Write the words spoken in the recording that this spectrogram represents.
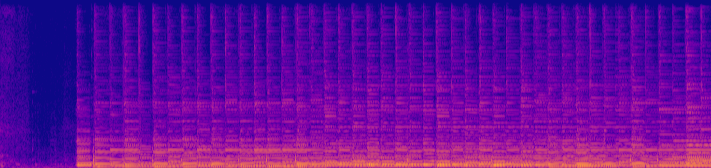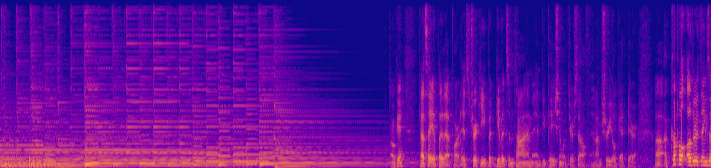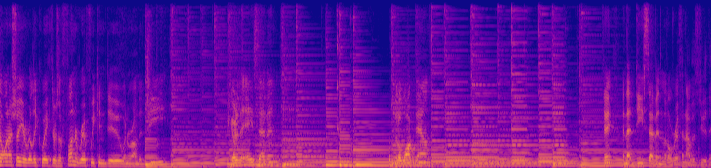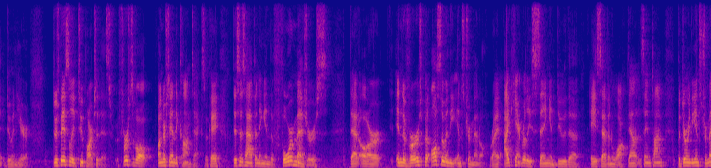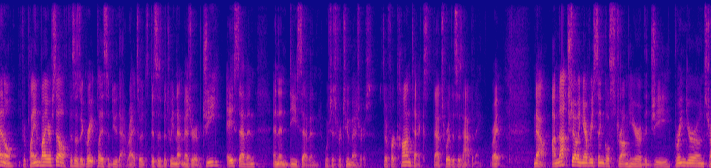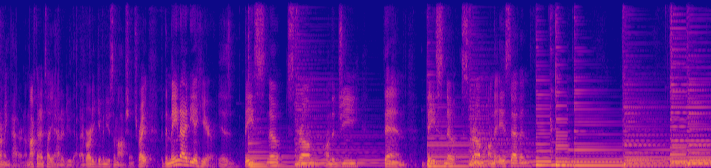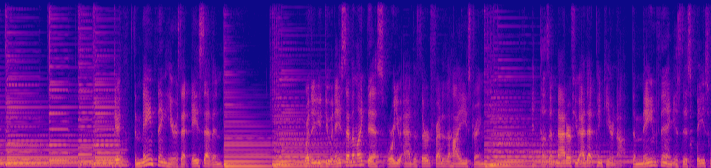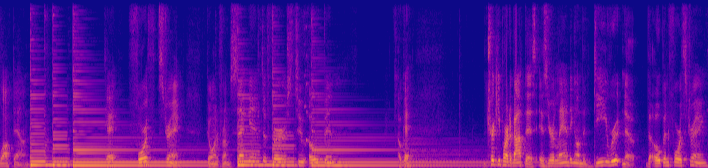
That's how you play that part. It's tricky, but give it some time and be patient with yourself, and I'm sure you'll get there. Uh, a couple other things I want to show you really quick. There's a fun riff we can do when we're on the G. We go to the A7, little walk down. Okay, and that D7 little riffing I was do doing here. There's basically two parts of this. First of all, understand the context, okay? This is happening in the four measures that are in the verse, but also in the instrumental, right? I can't really sing and do the A7 walk down at the same time, but during the instrumental, if you're playing by yourself, this is a great place to do that, right? So it's, this is between that measure of G, A7, and then D7, which is for two measures. So for context, that's where this is happening, right? Now, I'm not showing every single strum here of the G. Bring your own strumming pattern. I'm not going to tell you how to do that. I've already given you some options, right? But the main idea here is bass note strum on the G, then bass note strum on the A7. Okay, the main thing here is that A7, whether you do an A7 like this or you add the third fret of the high E string, it doesn't matter if you add that pinky or not. The main thing is this bass walk down. Okay, fourth string, going from second to first to open. Okay, tricky part about this is you're landing on the D root note, the open fourth string,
